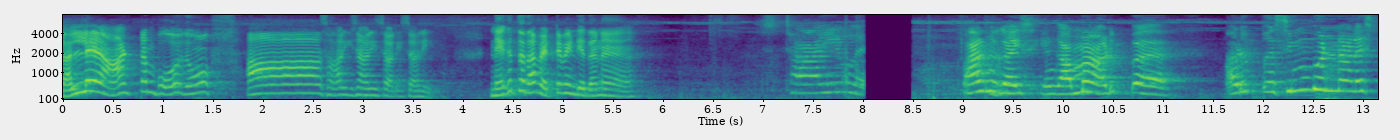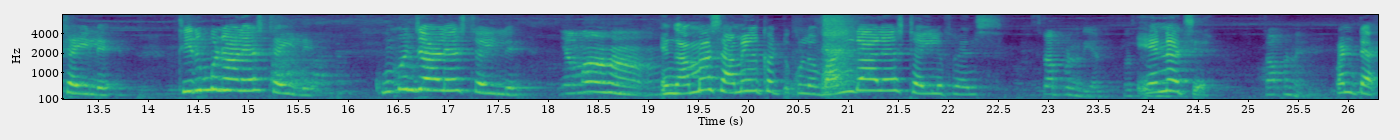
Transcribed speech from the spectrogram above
தள்ளே ஆட்டம் போதும். ஆ சாரி சாரி சாரி சாரி நெகத்தை தான் வெட்ட வேண்டியதானே? ஸ்டைல் பாருங்க கைஸ் எங்கள் அம்மா அடுப்பை அடுப்பை சிம்புனாலே ஸ்டைலு திரும்பினாலே ஸ்டைலு குமிஞ்சாலே ஸ்டைலு எங்கள் அம்மா சமையல் கட்டுக்குள்ளே வந்தாலே ஸ்டைலு ஃப்ரெண்ட்ஸ் ஸ்டாப் பண்ணுறியா? என்னாச்சு? ஸ்டாப் பண்ணு. வந்துட்டேன்.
